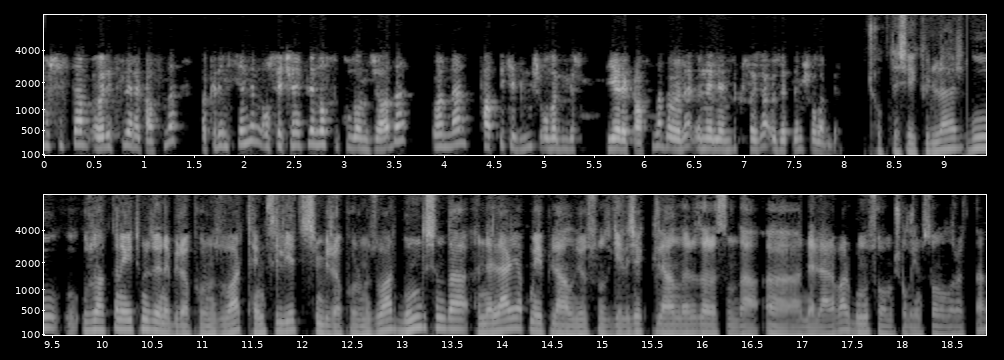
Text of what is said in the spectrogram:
bu sistem öğretilerek aslında akademisyenlerin o seçenekleri nasıl kullanacağı da önden tatbik edilmiş olabilir diyerek aslında böyle önerilerimizi kısaca özetlemiş olabilirim. Çok teşekkürler. Bu uzaktan eğitim üzerine bir raporunuz var. Temsiliyet için bir raporunuz var. Bunun dışında neler yapmayı planlıyorsunuz? Gelecek planlarınız arasında e, neler var? Bunu sormuş olayım son olarak da.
